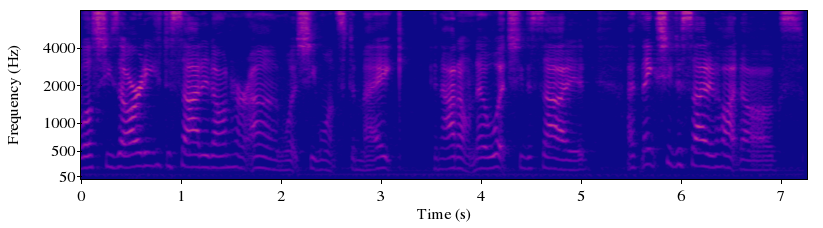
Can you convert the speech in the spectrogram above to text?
Well, she's already decided on her own what she wants to make, and I don't know what she decided. I think she decided hot dogs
